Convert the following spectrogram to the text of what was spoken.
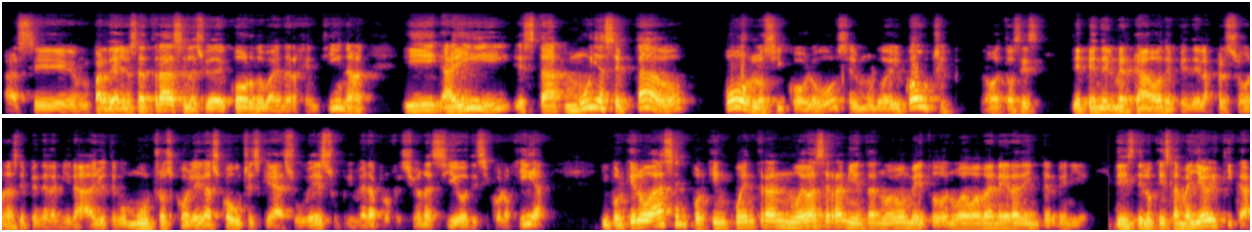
hace un par de años atrás en la ciudad de Córdoba, en Argentina, y ahí está muy aceptado por los psicólogos el mundo del coaching, ¿no? Entonces, Depende del mercado, depende de las personas, depende de la mirada. Yo tengo muchos colegas coaches que a su vez su primera profesión ha sido de psicología. ¿Y por qué lo hacen? Porque encuentran nuevas herramientas, nuevo método, nueva manera de intervenir desde lo que es la mayéutica.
